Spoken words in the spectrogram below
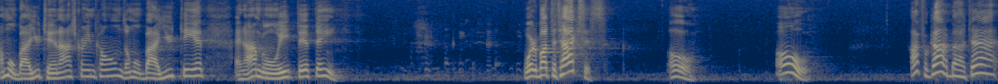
I'm going to buy you 10 ice cream cones. I'm going to buy you 10, and I'm going to eat 15. what about the taxes? Oh, oh, I forgot about that.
